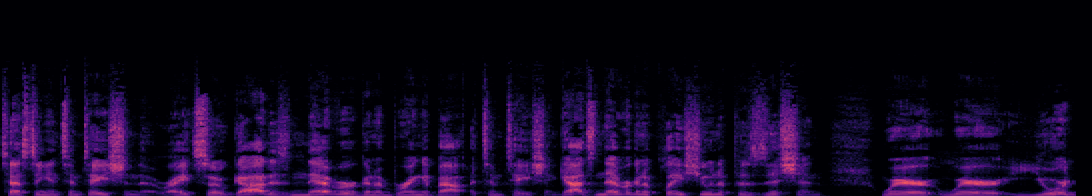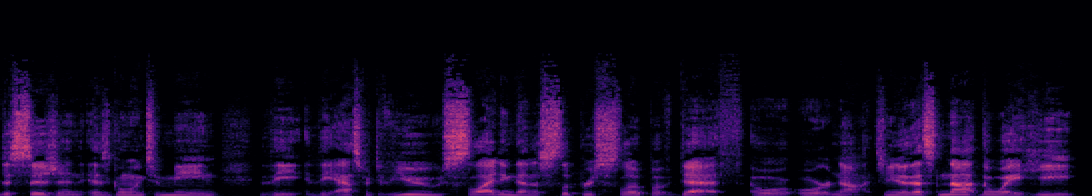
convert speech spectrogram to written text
testing and temptation, though, right? So God is never going to bring about a temptation. God's never going to place you in a position where where your decision is going to mean the the aspect of you sliding down a slippery slope of death or or not. You know, that's not the way he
